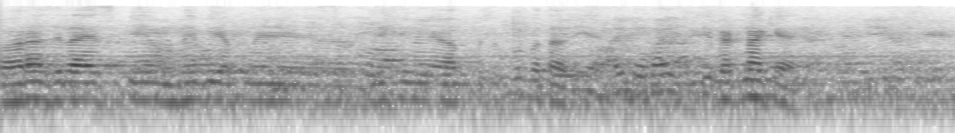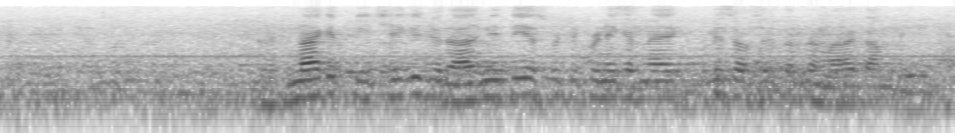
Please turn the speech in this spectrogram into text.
बारह जिला एस पी हैं उन्होंने भी अपने ब्रीफिंग में आपको सबको बता दिया है कि घटना क्या है। घटना के पीछे की जो राजनीति है, उस पर टिप्पणी करना एक पुलिस अफसर पर हमारा काम नहीं है।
